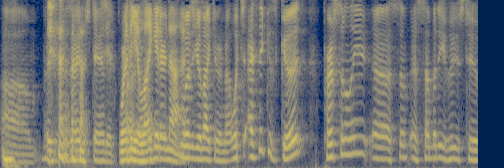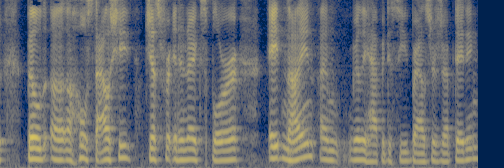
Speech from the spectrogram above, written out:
Um, because I understand it. Whether you like it or not. whether you like it or not, which I think is good personally. Uh, some, as somebody who used to build a, a whole style sheet just for Internet Explorer eight and nine, I'm really happy to see browsers are updating,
